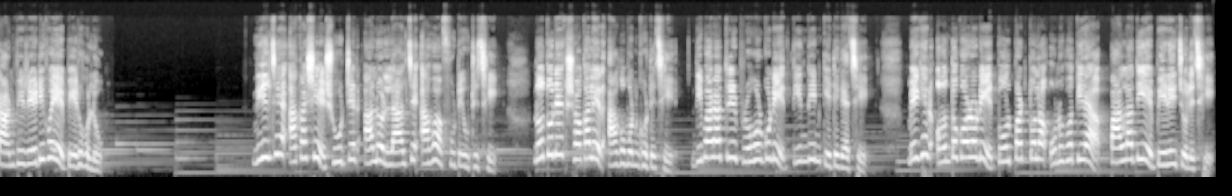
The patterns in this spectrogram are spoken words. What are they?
তানভীর রেডি হয়ে বের হলো। নীলচে আকাশে সূর্যের আলোর লালচে আভা ফুটে উঠেছে। নতুন এক সকালের আগমন ঘটেছে। দিবারাত্রির প্রহর গুণে তিন দিন কেটে গেছে। মেঘের অন্তকরণে তোলপাট তোলা অনুভূতিরা পাল্লা দিয়ে বেড়েই চলেছে।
